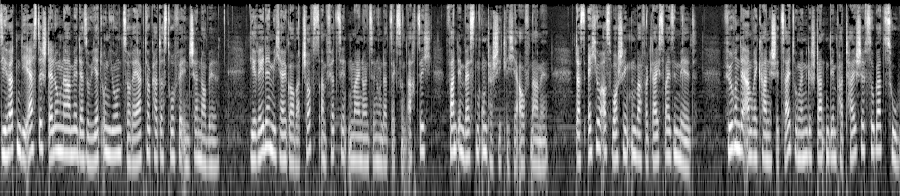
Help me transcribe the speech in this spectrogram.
Sie hörten die erste Stellungnahme der Sowjetunion zur Reaktorkatastrophe in Tschernobyl. Die Rede Michael Gorbatschows am 14. Mai 1986 fand im Westen unterschiedliche Aufnahme. Das Echo aus Washington war vergleichsweise mild. Führende amerikanische Zeitungen gestanden dem Parteichef sogar zu,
